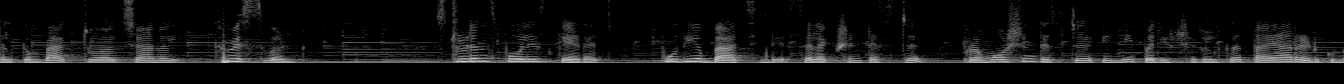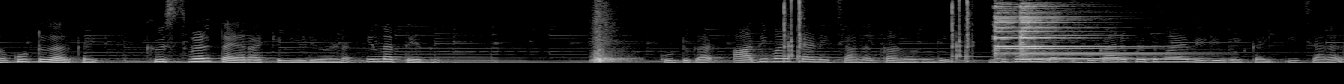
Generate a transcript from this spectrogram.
welcome back to our channel Quiz World students police cadet പുതിയ ബാച്ചിന്റെ സെലക്ഷൻ ടെസ്റ്റ് പ്രൊമോഷൻ ടെസ്റ്റ് എന്നീ പരീക്ഷകൾക്ക് തയ്യാറെടുക്കുന്ന കൂട്ടുകാർക്കായി ക്വിസ് വേൾഡ് തയ്യാറാക്കിയ വീഡിയോ ആണ് ഇന്നത്തേത്. കൂട്ടുകാർ ആദ്യമായിട്ടാണ് ഈ ചാനൽ കാണുന്നതെങ്കിൽ ഇതുപോലുള്ള ഉപകാരപ്രദമായ വീഡിയോകൾക്കായി ഈ ചാനൽ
